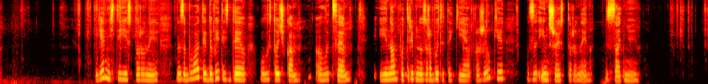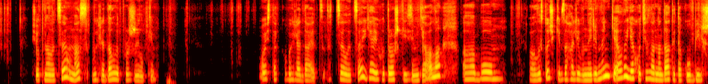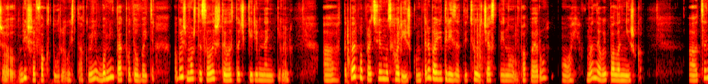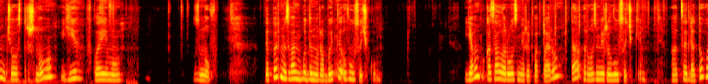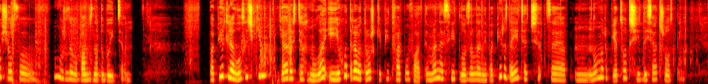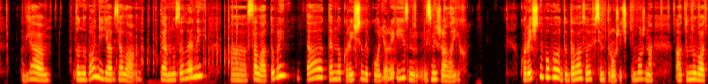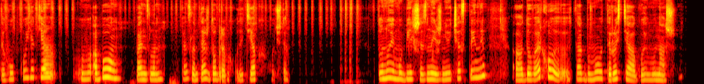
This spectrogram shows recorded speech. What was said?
Я не з тієї сторони. Не забувайте дивитись, де у листочка лице. І нам потрібно зробити такі прожилки з іншої сторони, з задньої, щоб на лице у нас виглядали прожилки. Ось так виглядає це лице. Я його трошки зім'яла, бо листочки взагалі вони рівненькі, але я хотіла надати таку більше більше фактури. Ось так, бо мені так подобається. А ви ж можете залишити листочки рівненькими. А Тепер попрацюємо з горішком. Треба відрізати цю частину паперу. Ой, в мене випала ніжка. Це нічого страшного, її вклеїмо знов. Тепер ми з вами будемо робити лусочку. Я вам показала розміри паперу та розміри лусочки. Це для того, щоб, ну, можливо, вам знадобиться. Папір для лусочки я розтягнула і його треба трошки підфарбувати. У мене світло-зелений папір, здається, це номер 566. Для тонування я взяла темно-зелений, салатовий та темно-коричневий кольори і змішала їх. Коричневого додала зовсім трошечки. Можна тонувати губку, як я, або пензлем. Пензлем теж добре виходить, як хочете. Тонуємо більше з нижньої частини, а доверху, так би мовити, розтягуємо наш,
